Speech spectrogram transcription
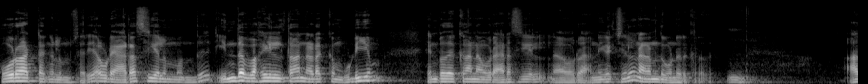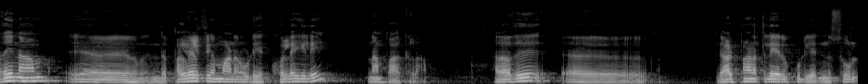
போராட்டங்களும் சரி அவருடைய அரசியலும் வந்து இந்த வகையில் தான் நடக்க முடியும் என்பதற்கான ஒரு அரசியல் ஒரு நிகழ்ச்சிகள் நடந்து கொண்டிருக்கிறது. அதை நாம் இந்த பல்கலைக்கழக மாணவருடைய கொலையிலே நாம் பார்க்கலாம். அதாவது யாழ்ப்பாணத்தில் இருக்கக்கூடிய இந்த சூழ்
